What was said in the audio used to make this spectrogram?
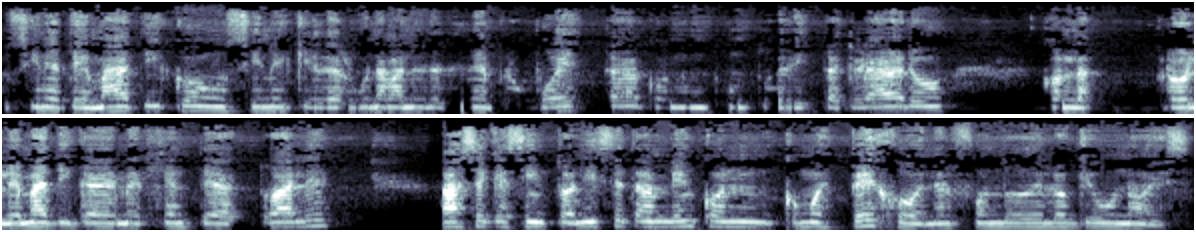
un cine temático, un cine que de alguna manera tiene propuesta, con un punto de vista claro, con las problemáticas emergentes actuales hace que sintonice también con, como espejo en el fondo de lo que uno es.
